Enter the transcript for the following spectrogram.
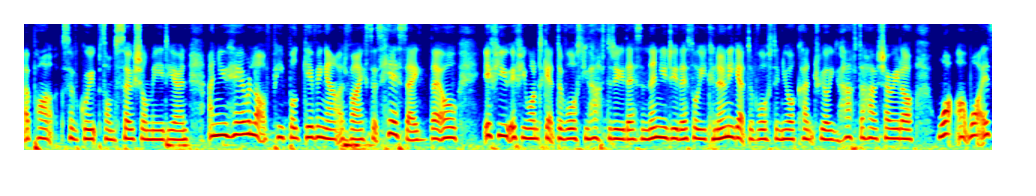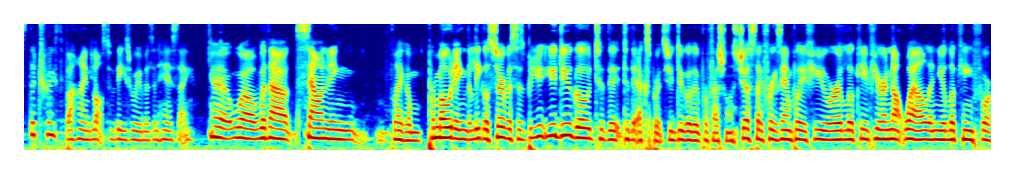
are parts of groups on social media and, and you hear a lot of people giving out advice that's hearsay. That, oh, if you if you want to get divorced, you have to do this and then you do this, or you can only get divorced in your country, or you have to have Sharia law. What, are, what is the truth behind lots of these rumours and hearsay? Uh, well, without sounding like I'm promoting the legal services, but you, you do go to the to the experts. You do go to the professionals. Just like, for example, if you are looking, if you're not well and you're looking for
